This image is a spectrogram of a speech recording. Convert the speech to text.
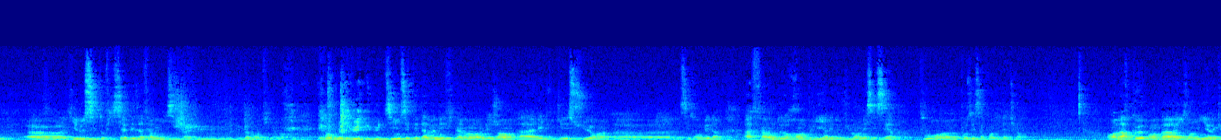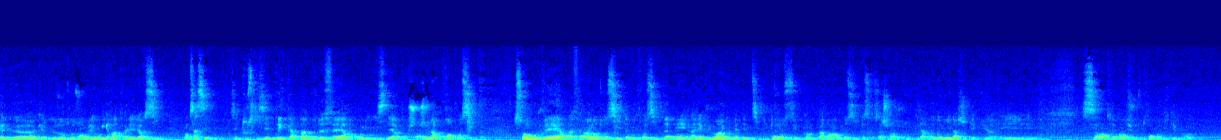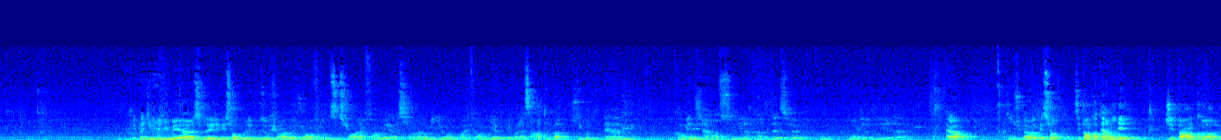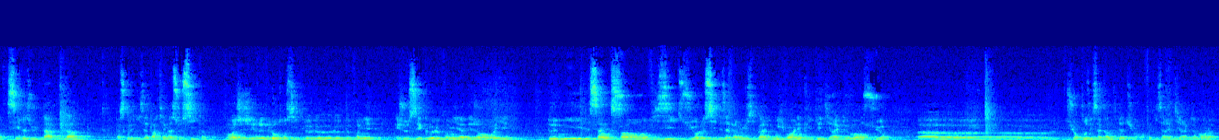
euh, qui est le site officiel des affaires municipales du, du, du finalement. Et donc le but ultime, c'était d'amener finalement les gens à aller cliquer sur euh, ces onglets-là, afin de remplir les documents nécessaires pour euh, poser sa candidature. On remarque qu'en bas, ils ont mis euh, quelques, quelques autres onglets où ils rappelaient leur site. Donc ça, c'est tout ce qu'ils étaient capables de faire au ministère pour changer leur propre site. Ils sont ouverts à faire un autre site, un micro-site, mais aller plus loin que mettre des petits boutons, c'est comme pas vraiment possible parce que ça change toute l'ergonomie, l'architecture et c'est rentré dans des choses trop compliquées pour eux. L'ai pas dit au début, mais euh, si vous avez des questions, vous pouvez les poser au fur et à mesure. On fait une session à la fin, mais euh, si on a au milieu, on pourra les faire au milieu. Et voilà, ça rate pas. Je t'écoute. Euh, combien de gens ont soumis leur candidature pour devenir. Alors, c'est une super bonne question. C'est pas encore terminé. J'ai pas encore ces résultats-là, parce qu'ils appartiennent à ce site. Moi, j'ai géré l'autre site, le, le, le, premier, et je sais que le premier a déjà envoyé 2500 visites sur le site des affaires municipales où ils vont aller cliquer directement sur, euh, sur poser sa candidature. En fait, ils arrivent directement là.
